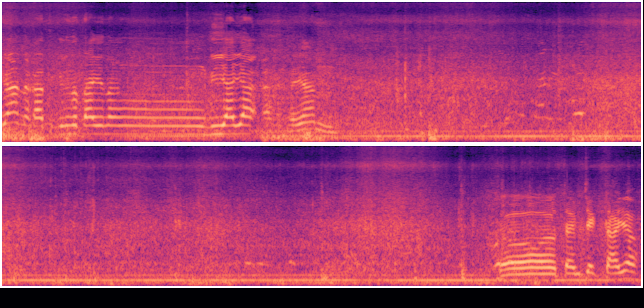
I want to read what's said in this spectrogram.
yan, nakatikim na tayo ng biyaya. Ayan. So, time check tayo.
